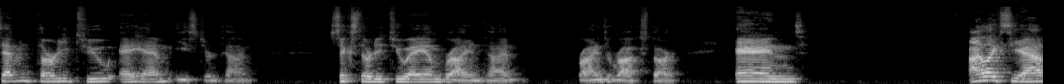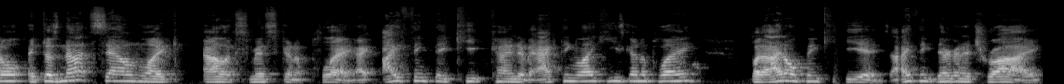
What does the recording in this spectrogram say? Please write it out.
7:32 a.m. Eastern Time, 6:32 a.m. Brian time. Brian's a rock star, and I like Seattle. It does not sound like Alex Smith's going to play. I, I think they keep kind of acting like he's going to play, but I don't think he is. I think they're going to try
